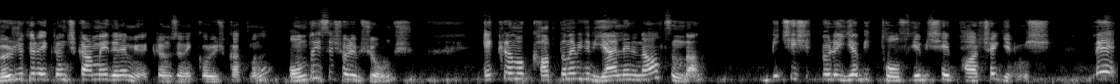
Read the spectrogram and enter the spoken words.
Virgin editörü ekranı çıkarmayı denemiyor ekran üzerindeki koruyucu katmanı. Onda ise şöyle bir şey olmuş. Ekran o katlanabilir yerlerin altından bir çeşit böyle ya bir toz ya bir şey parça girmiş. Ve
